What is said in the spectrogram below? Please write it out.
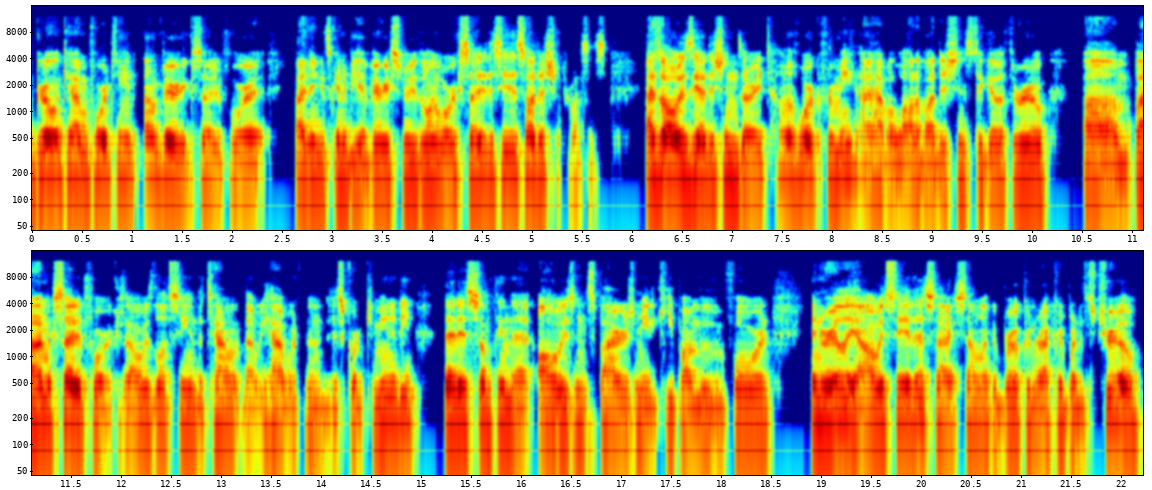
Girl in Cabin 14, I'm very excited for it. I think it's going to be a very smooth one. We're excited to see this audition process. As always, the auditions are a ton of work for me. I have a lot of auditions to go through. Um, but I'm excited for it because I always love seeing the talent that we have within the Discord community. That is something that always inspires me to keep on moving forward. And really, I always say this I sound like a broken record, but it's true.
